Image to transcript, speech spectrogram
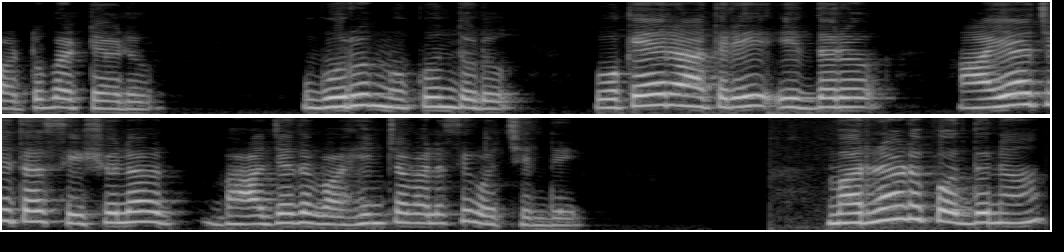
పట్టుబట్టాడు. గురు ముకుందుడు. ఒకే రాత్రి ఇద్దరు ఆయాచిత శిష్యుల బాధ్యత వహించవలసి వచ్చింది. మర్నాడు పొద్దున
